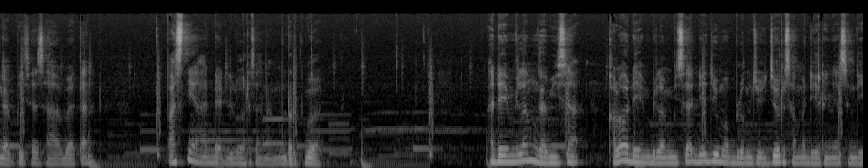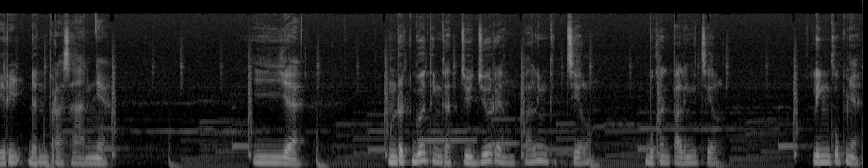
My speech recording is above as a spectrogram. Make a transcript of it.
nggak bisa sahabatan pasti ada di luar sana menurut gue ada yang bilang nggak bisa. Kalau ada yang bilang bisa dia cuma belum jujur sama dirinya sendiri dan perasaannya Iya, menurut gue tingkat jujur yang paling kecil, bukan paling kecil, lingkupnya.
